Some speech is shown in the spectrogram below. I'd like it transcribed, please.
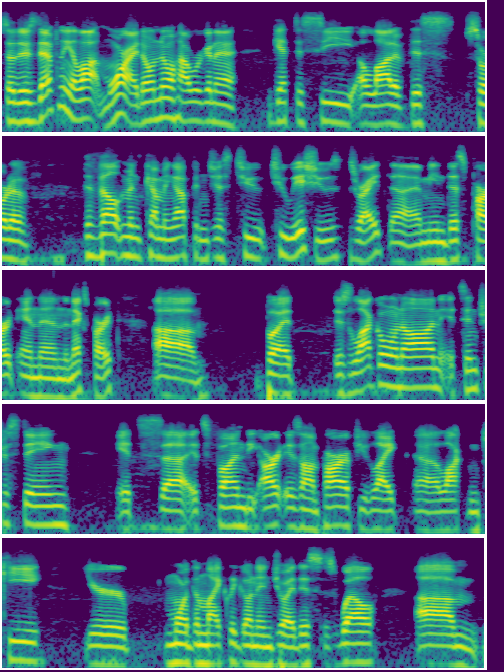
so there's definitely a lot more. I don't know how we're gonna get to see a lot of this sort of development coming up in just two two issues, right? Uh, I mean, this part and then the next part. Um, but there's a lot going on. It's interesting. It's uh, it's fun. The art is on par. If you like uh, Locke and Key, you're more than likely going to enjoy this as well. Um,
